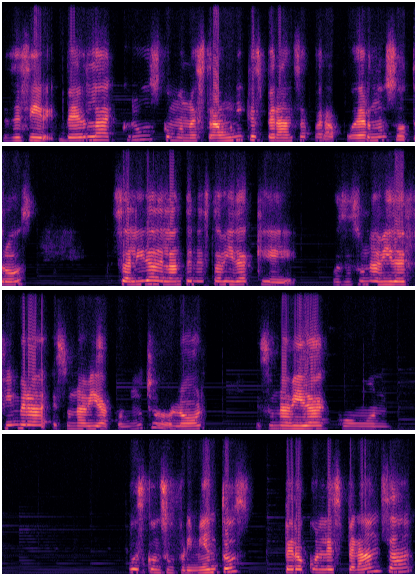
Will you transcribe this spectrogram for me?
Es decir, ver la cruz como nuestra única esperanza para poder nosotros salir adelante en esta vida que pues es una vida efímera, es una vida con mucho dolor, es una vida con pues con sufrimientos, pero con la esperanza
